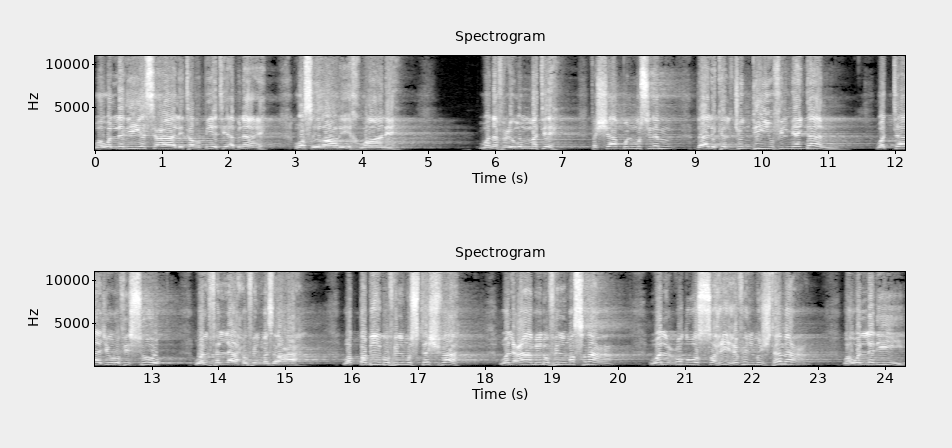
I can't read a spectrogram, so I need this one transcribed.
وهو الذي يسعى لتربية أبنائه وصغار إخوانه ونفع أمته فالشاب المسلم ذلك الجندي في الميدان والتاجر في السوق والفلاح في المزرعة والطبيب في المستشفى والعامل في المصنع والعضو الصحيح في المجتمع وهو الذي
